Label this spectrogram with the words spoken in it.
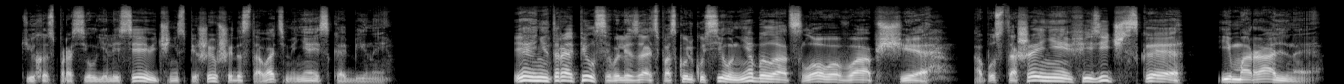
– тихо спросил Елисеевич, не спешивший доставать меня из кабины. Я и не торопился вылезать, поскольку сил не было от слова «вообще». Опустошение физическое и моральное.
